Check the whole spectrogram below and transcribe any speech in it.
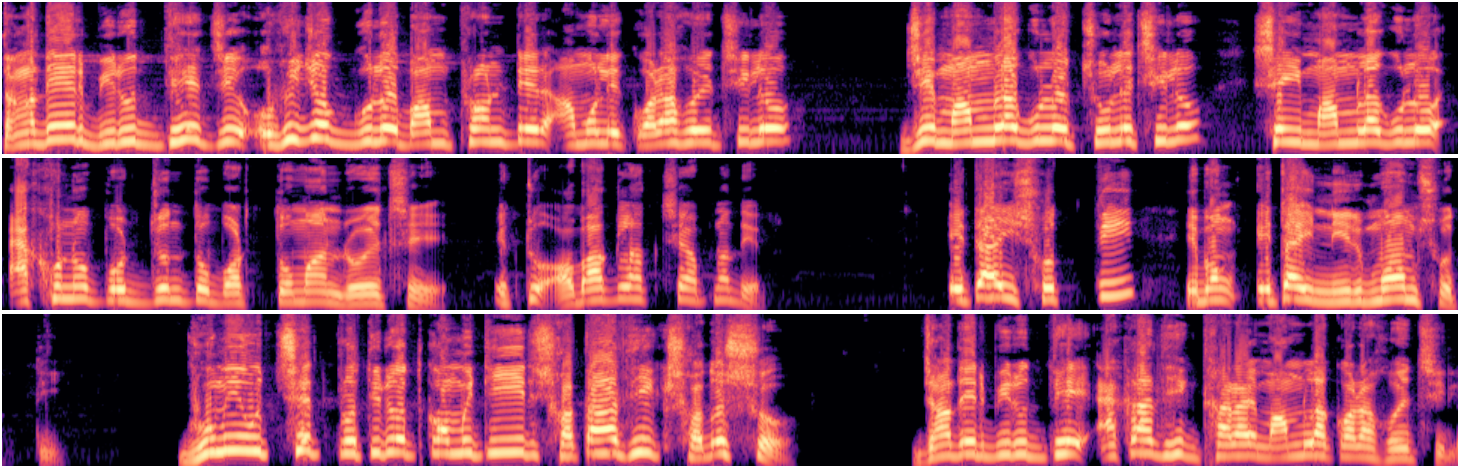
তাদের বিরুদ্ধে যে অভিযোগগুলো বামফ্রন্টের আমলে করা হয়েছিল, যে মামলাগুলো চলেছিল, সেই মামলাগুলো এখনও পর্যন্ত বর্তমান রয়েছে। একটু অবাক লাগছে আপনাদের? এটাই সত্যি এবং এটাই নির্মম সত্যি। ভূমি উচ্ছেদ প্রতিরোধ কমিটির শতাধিক সদস্য, যাদের বিরুদ্ধে একাধিক ধারায় মামলা করা হয়েছিল।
